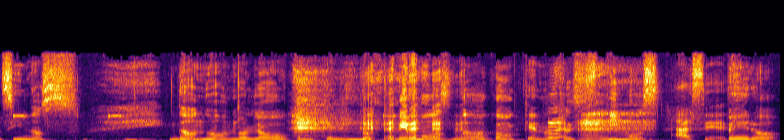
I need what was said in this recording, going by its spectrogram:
si nos no, no, no lo, como que no queremos, ¿no? Como que nos resistimos. Así es. Pero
